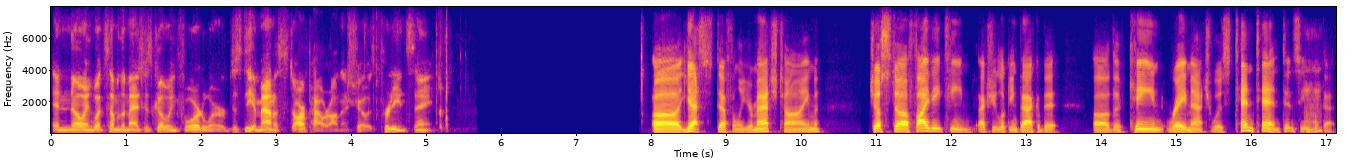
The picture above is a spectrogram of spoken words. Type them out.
and knowing what some of the matches going forward were, just the amount of star power on this show is pretty insane. Uh, yes, definitely. Your match time, just uh 518. Actually, looking back a bit, uh, the Kane Rey match was 10-10. Didn't seem like that.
